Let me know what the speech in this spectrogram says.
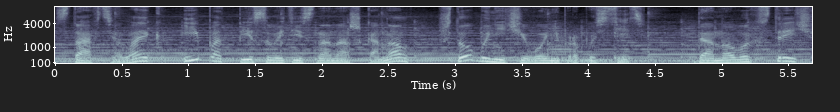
ставьте лайк и подписывайтесь на наш канал, чтобы ничего не пропустить. До новых встреч!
